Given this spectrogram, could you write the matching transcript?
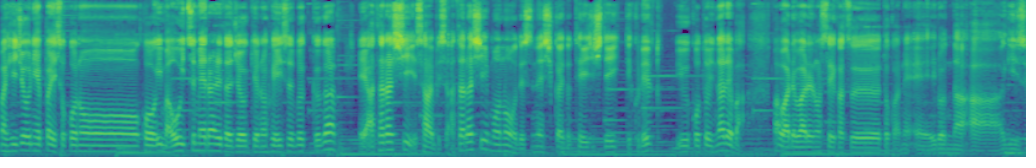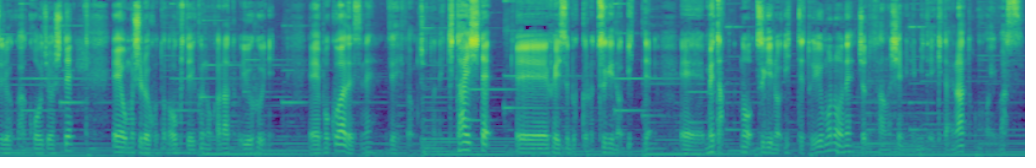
まあ、非常にやっぱりそこの、こう、今追い詰められた状況の Facebook が、え新しいサービス、新しいものをですね、しっかりと提示していってくれるということになれば、まあ、我々の生活とかね、えいろんなあ技術力が向上して、え面白いことが起きていくのかなというふうに、え僕はですね、ぜひともちょっとね、期待して、えー、Facebook の次の一手、えー、メタの次の一手というものをね、ちょっと楽しみに見ていきたいなと思います。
